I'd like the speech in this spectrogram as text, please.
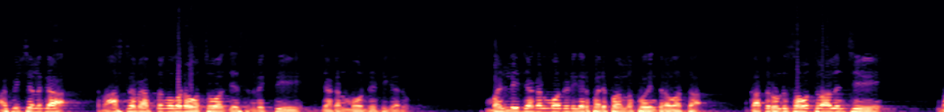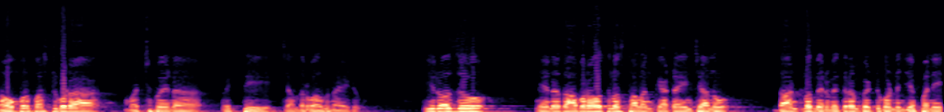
అఫీషియల్గా రాష్ట్ర వ్యాప్తంగా కూడా ఉత్సవాలు చేసిన వ్యక్తి జగన్మోహన్ రెడ్డి గారు. మళ్ళీ జగన్మోహన్ రెడ్డి గారి పరిపాలన పోయిన తర్వాత గత రెండు సంవత్సరాల నుంచి నవంబర్ ఫస్ట్ కూడా మర్చిపోయిన వ్యక్తి చంద్రబాబు నాయుడు. ఈరోజు నేనేదో అమరావతిలో స్థలం కేటాయించాను దాంట్లో మీరు విగ్రహం పెట్టుకోండి అని చెప్పని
